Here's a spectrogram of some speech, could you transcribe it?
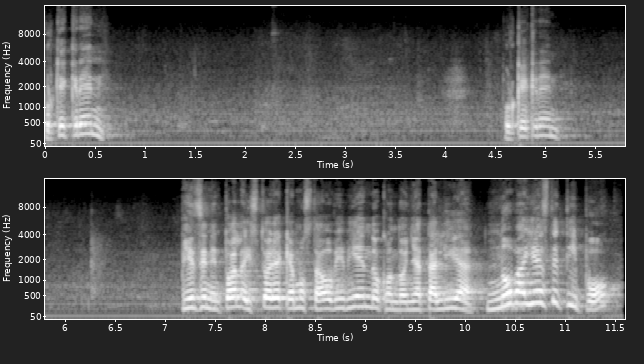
¿Por qué creen? ¿Por qué creen? Piensen en toda la historia que hemos estado viviendo con doña Talía. No vaya este tipo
